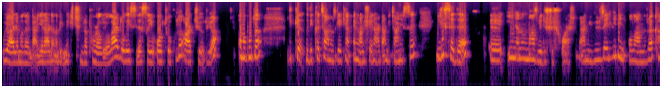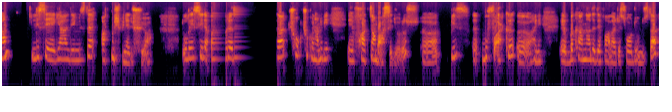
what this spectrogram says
uyarlamalarından yararlanabilmek için rapor alıyorlar. Dolayısıyla sayı ortaokulu artıyor diyor. Ama burada dikkat, dikkate almamız gereken en önemli şeylerden bir tanesi lisede inanılmaz bir düşüş var. Yani 150 bin olan rakam liseye geldiğimizde 60 bine düşüyor. Dolayısıyla arada çok çok önemli bir e, farktan bahsediyoruz. E, biz e, bu farkı e, hani e, bakanlığa da defalarca sorduğumuzda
